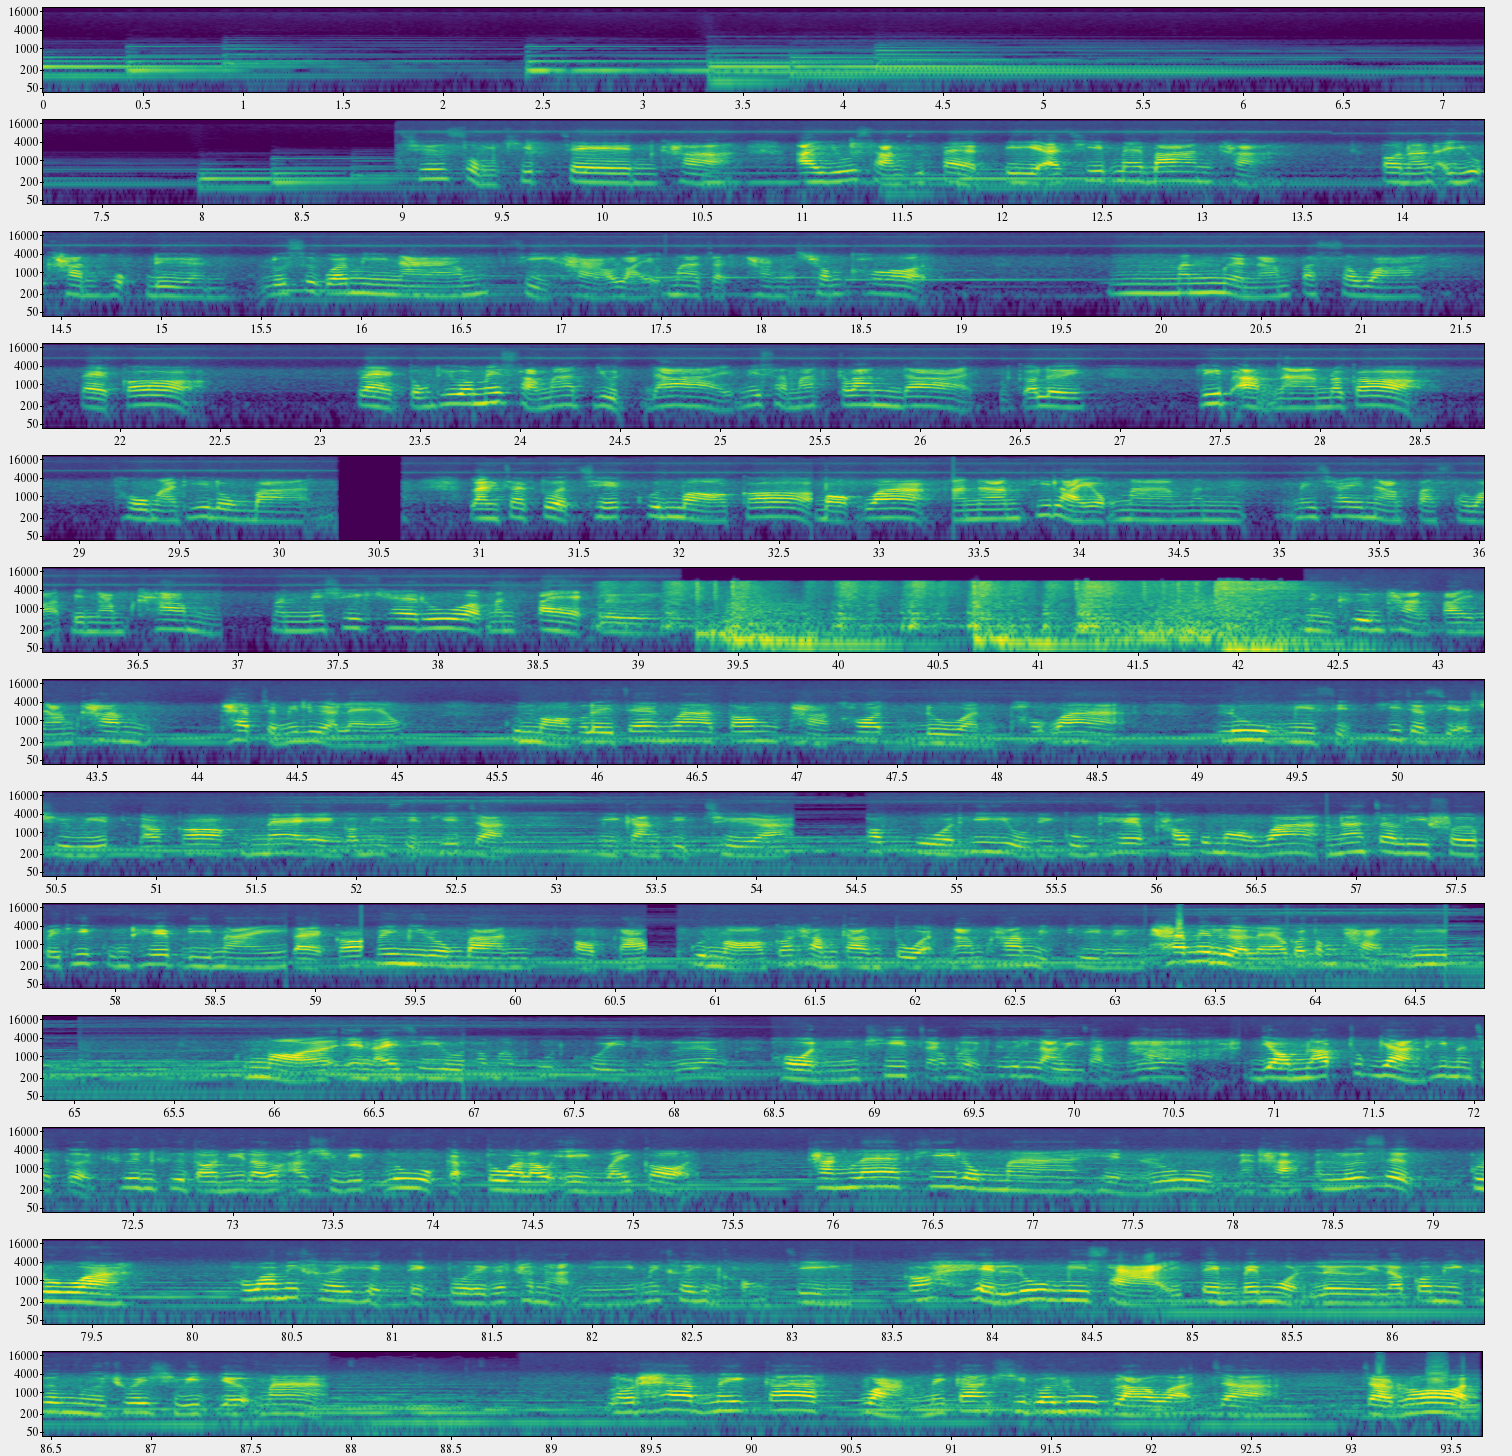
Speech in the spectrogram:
ชื่อสมคิดเจนค่ะ อายุ 38 ปีอาชีพแม่บ้านค่ะ ตอนนั้นอายุคัน 6 เดือน รู้สึกว่ามีน้ำสีขาวไหลออกมาจากทางช่องคลอด มันเหมือนน้ำปัสสาวะ แต่ก็แปลกตรงที่ว่าไม่สามารถหยุดได้ ไม่สามารถกลั้นได้ ก็เลยรีบอาบน้ำแล้วก็ โทรมาที่โรงพยาบาล หลังจากตรวจเช็คคุณหมอก็บอกว่าน้ำที่ไหลออกมามันไม่ใช่น้ำปัสสาวะเป็นน้ำคร่ำมันไม่ใช่แค่รั่วมันแตกเลยหนึ่งคืนผ่านไปน้ำคร่ำแทบจะไม่เหลือแล้ว คุณหมอก็เลยแจ้งว่าต้องผ่าคลอดด่วน เพราะว่าลูกมีสิทธิ์ที่จะเสียชีวิต แล้วก็คุณแม่เองก็มีสิทธิ์ที่จะมีการติดเชื้อ ครอบครัวที่อยู่ในกรุงเทพเขาก็มองว่าน่าจะรีเฟอร์ไปที่กรุงเทพดีไหม แต่ก็ไม่มีโรงพยาบาลตอบรับ คุณหมอก็ทำการตรวจน้ำคร่ำอีกทีหนึ่งแทบไม่เหลือแล้วก็ต้องผ่าที่นี่ คุณหมอ NICU เข้ามาพูดคุยถึงเรื่องผลที่จะเกิดขึ้นหลังจากเรื่อง ยอมรับทุกอย่างที่มันจะเกิดขึ้น คือตอนนี้เราต้องเอาชีวิตลูกกับตัวเราเองไว้ก่อน ครั้งแรกที่ลงมาเห็นลูกนะคะ มันรู้สึกกลัว ราะว่าไม่เคยเห็นเด็กตัวเล็กขนาดนี้ ไม่เคยเห็นของจริง ก็เห็นลูกมีสายเต็มไปหมดเลย แล้วก็มีเครื่องมือช่วยชีวิตเยอะมาก เราแทบไม่กล้าหวังไม่กล้าคิดว่าลูกเราอะจะจะรอด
